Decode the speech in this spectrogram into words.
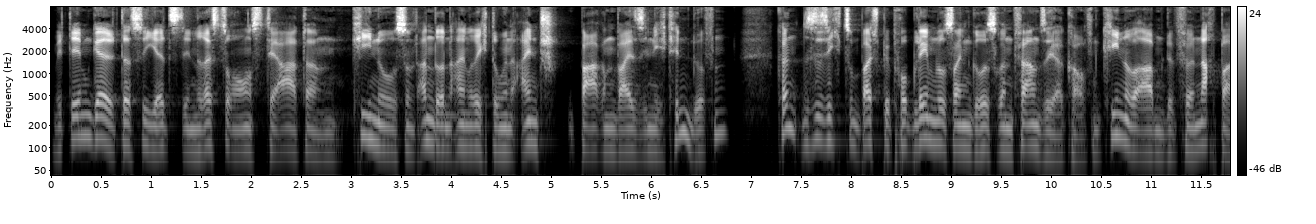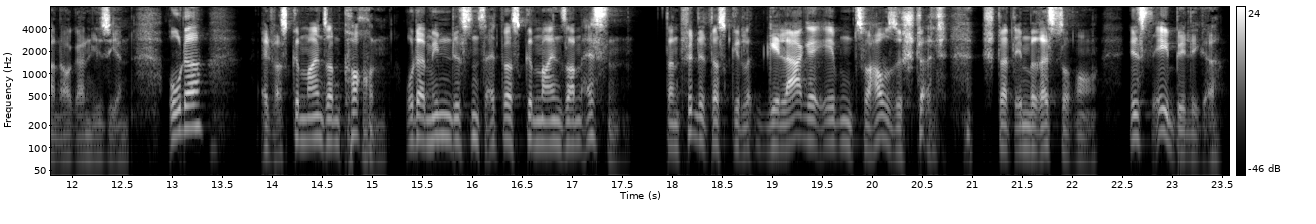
Mit dem Geld, das Sie jetzt in Restaurants, Theatern, Kinos und anderen Einrichtungen einsparen, weil Sie nicht hin dürfen, könnten Sie sich zum Beispiel problemlos einen größeren Fernseher kaufen, Kinoabende für Nachbarn organisieren oder etwas gemeinsam kochen oder mindestens etwas gemeinsam essen. Dann findet das Gelage eben zu Hause statt, statt im Restaurant. Ist eh billiger.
